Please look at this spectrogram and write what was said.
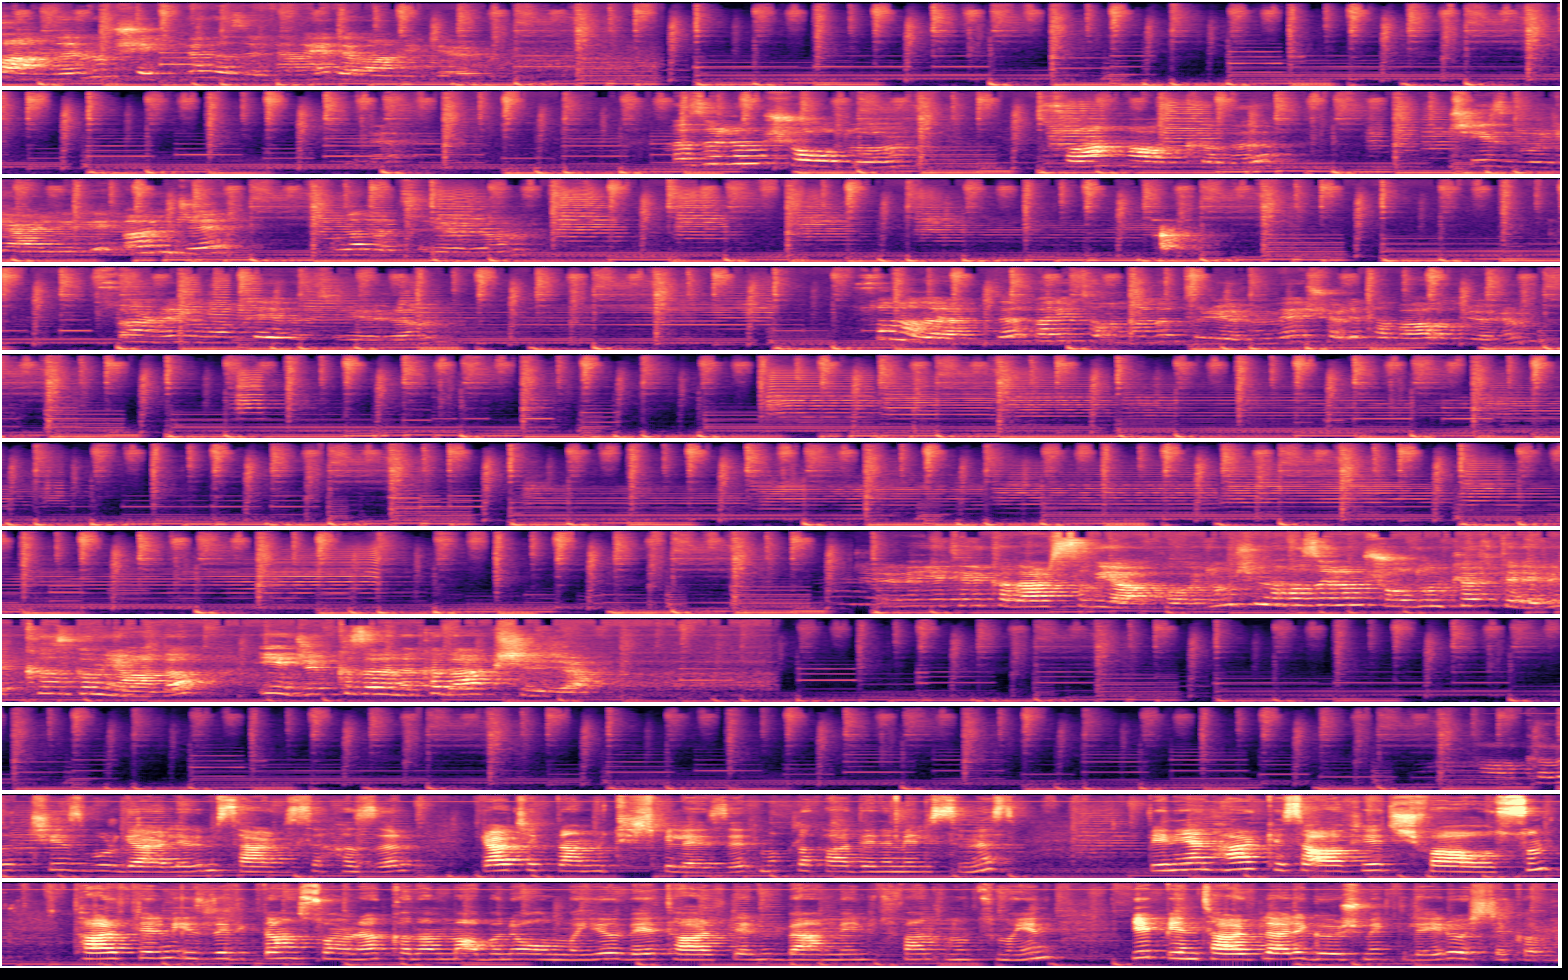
Tüm soğanlarımı bu şekilde hazırlamaya devam ediyorum. Hazırlamış olduğum soğan halkalı cheeseburgerleri önce buna batırıyorum. Sonra yumurtaya batırıyorum. Son olarak şöyle tabağa alıyorum. Kadar sıvı yağ koydum. Şimdi hazırlamış olduğum köfteleri kızgın yağda iyice kızarana kadar pişireceğim. Halkalı cheeseburgerlerim servise hazır. Gerçekten müthiş bir lezzet. Mutlaka denemelisiniz. Deneyen herkese afiyet şifa olsun. Tariflerimi izledikten sonra kanalıma abone olmayı ve tariflerimi beğenmeyi lütfen unutmayın. Yepyeni tariflerle görüşmek dileğiyle. Hoşçakalın.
